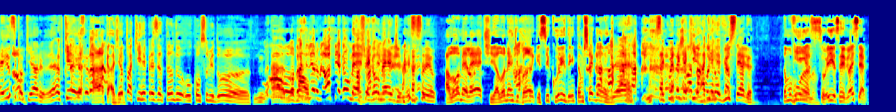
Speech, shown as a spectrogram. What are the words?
É isso que eu quero. É porque eu, Caraca, a eu gente... tô aqui representando o consumidor o normal. brasileiro, o afegão O médio. afegão médio. Esse sou eu. Alô, Omelete, alô, Nerd Ah. Se cuidem, estamos chegando. É. Se cuida que aqui, aqui é review cega. Estamos voando. Isso, isso, review às cegas.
